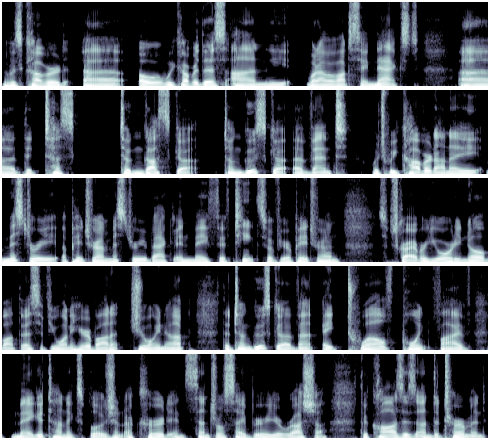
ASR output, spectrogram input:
It was covered. Uh, oh, we covered this on the what I'm about to say next. Uh, the Tus- Tunguska Tunguska event, which we covered on a mystery, a Patreon mystery back in May 15th. So if you're a Patreon subscriber, you already know about this. If you want to hear about it, join up. The Tunguska event, a 12.5 megaton explosion, occurred in central Siberia, Russia. The cause is undetermined,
